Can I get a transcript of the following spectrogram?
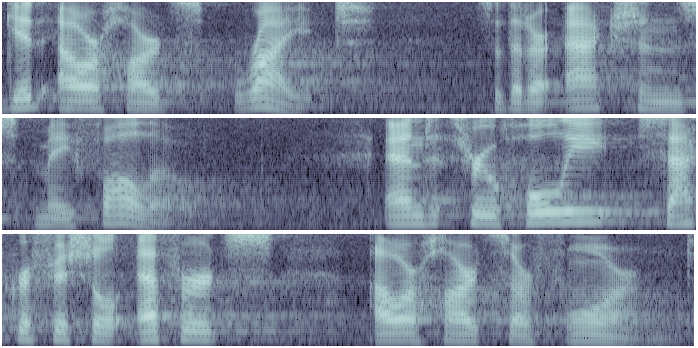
Get our hearts right so that our actions may follow. And through holy sacrificial efforts, our hearts are formed.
